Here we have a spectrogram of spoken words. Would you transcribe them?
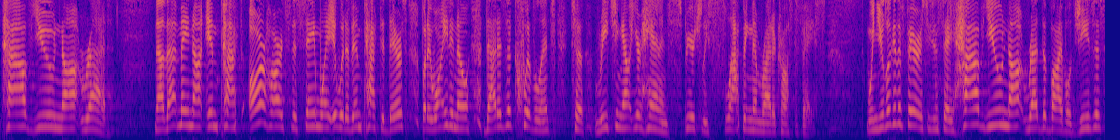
Have you not read? Now, that may not impact our hearts the same way it would have impacted theirs, but I want you to know that is equivalent to reaching out your hand and spiritually slapping them right across the face. When you look at the Pharisees and say, Have you not read the Bible? Jesus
